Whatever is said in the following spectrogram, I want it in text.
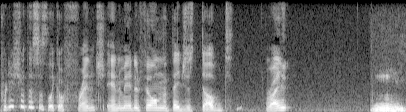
pretty sure this is like a French animated film that they just dubbed, right? Mm.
